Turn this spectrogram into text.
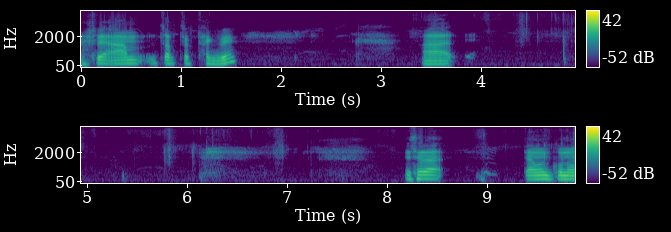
আসলে আম চকচক থাকবে। আর এছাড়া তেমন কোনো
